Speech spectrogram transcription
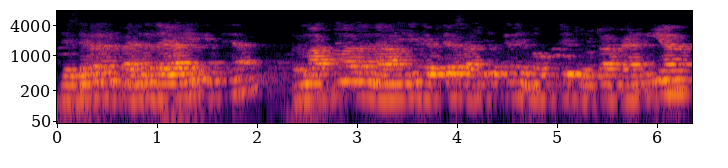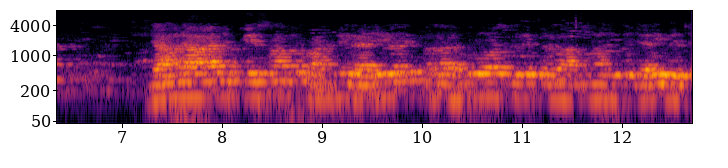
ਜੇ ਸਿਮਰਨ, ਭਜਨ, ਦਇਆ ਨਹੀਂ ਕੀਤੀ ਨਾ ਪਰਮਾਤਮਾ ਦਾ ਨਾਮ ਨਹੀਂ ਜਪਿਆ ਸਤਿਗੁਰੂ ਕਹਿੰਦੇ ਲੋਕ ਤੇ ਚੋਟਾ ਪੈਣਗੀਆਂ। ਜਮਰਾਜ ਕੇਸਾਂ ਤੋਂ ਬਣ ਕੇ ਲੈ ਜਾਏਗਾ ਤੇ ਪਤਾ ਲੱਗੂਗਾ ਸਵੇਰੇ ਪਰਮਾਤਮਾ ਦੀ ਕਚਹਿਰੀ ਵਿੱਚ।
